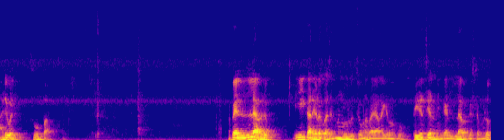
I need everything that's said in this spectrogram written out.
അടിപൊളി. സൂപ്പർ. അപ്പോൾ എല്ലാവരും ഈ കറികളൊക്കെ വെച്ചിട്ട് നിങ്ങൾ ഉച്ചയൂണ് തയ്യാറാക്കി നോക്കൂ. തീർച്ചയായിട്ടും നിങ്ങൾക്ക് എല്ലാവർക്കും ഇഷ്ടപ്പെടും.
